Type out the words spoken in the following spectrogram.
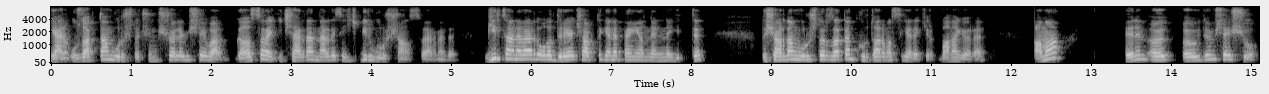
yani uzaktan vuruşta çünkü şöyle bir şey var. Galatasaray içeriden neredeyse hiçbir vuruş şansı vermedi. Bir tane verdi o da direğe çarptı gene Penya'nın eline gitti. Dışarıdan vuruşları zaten kurtarması gerekir bana göre. Ama benim öv- övdüğüm şey şu.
